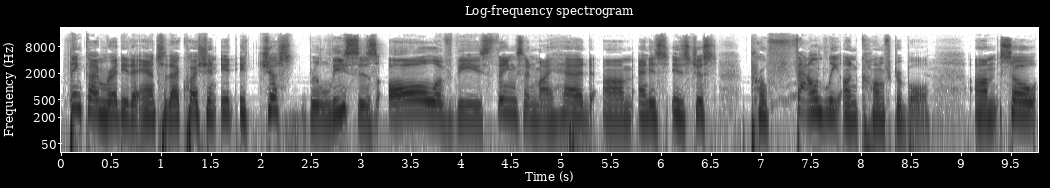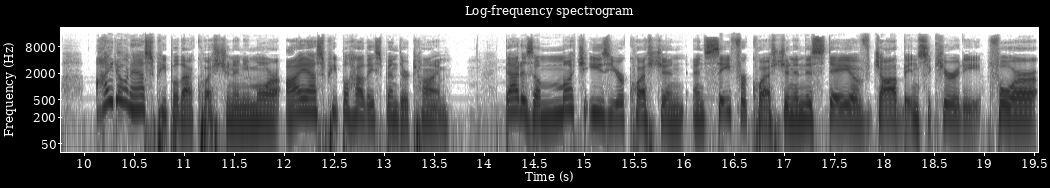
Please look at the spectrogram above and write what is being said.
think I'm ready to answer that question, it, it just releases all of these things in my head um, and is, is just profoundly uncomfortable. Um, so I don't ask people that question anymore. I ask people how they spend their time. That is a much easier question and safer question in this day of job insecurity for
